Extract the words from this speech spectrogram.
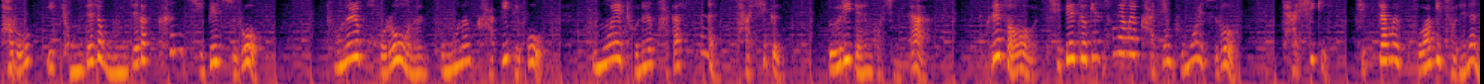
바로 이 경제적 문제가 큰 집일수록 돈을 벌어오는 부모는 갑이 되고 부모의 돈을 받아 쓰는 자식은 을이 되는 것입니다. 그래서 지배적인 성향을 가진 부모일수록 자식이 직장을 구하기 전에는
